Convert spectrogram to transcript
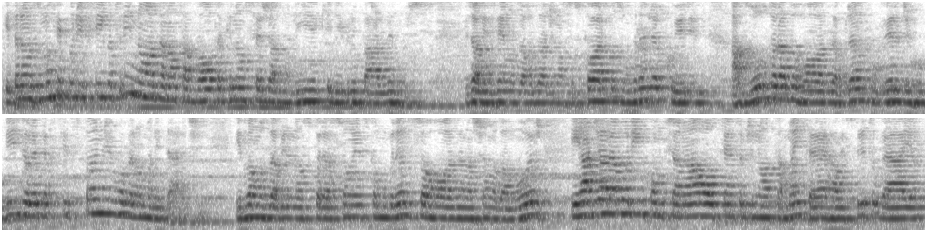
que transmuta e purifica tudo em nós à nossa volta, que não seja harmonia, equilíbrio, paz e luz. Visualizemos ao redor de nossos corpos um grande arco-íris, azul, dourado, rosa, branco, verde, rubi e violeta que se expande envolvendo a humanidade. E vamos abrir nossos corações como um grande sol rosa na chama do amor, irradiar amor incondicional ao centro de nossa Mãe Terra, ao Espírito Gaia,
